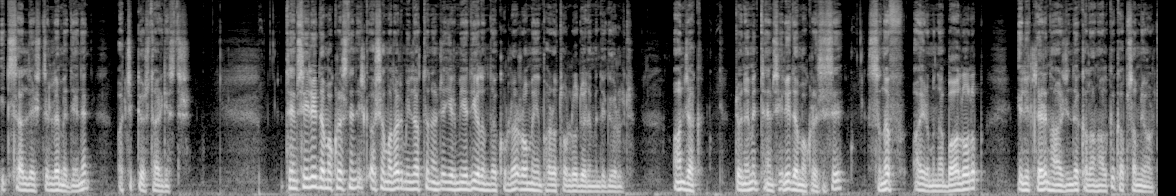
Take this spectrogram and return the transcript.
içselleştirilemediğinin açık göstergesidir. Temsili demokrasinin ilk aşamaları M.Ö. 27 yılında kurulan Roma İmparatorluğu döneminde görüldü. Ancak dönemin temsili demokrasisi sınıf ayrımına bağlı olup elitlerin haricinde kalan halkı kapsamıyordu.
